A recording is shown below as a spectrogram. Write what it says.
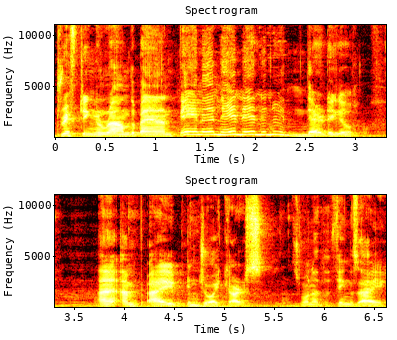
drifting around the band. There they go. I, I'm, I enjoy cars. It's one of the things I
